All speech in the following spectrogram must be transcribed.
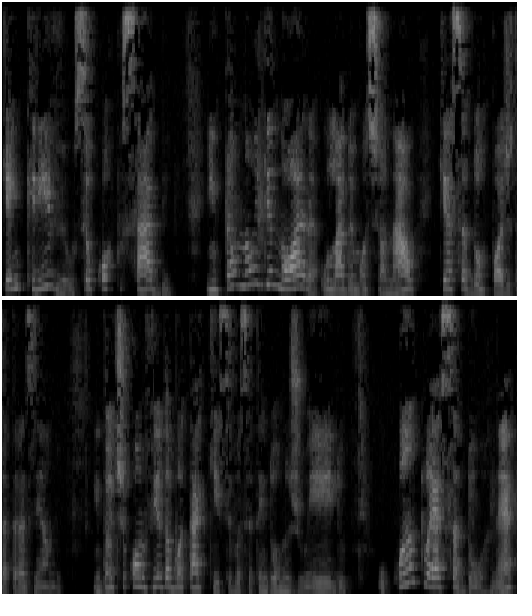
que é incrível, o seu corpo sabe. Então não ignora o lado emocional que essa dor pode estar trazendo. Então eu te convido a botar aqui se você tem dor no joelho, o quanto é essa dor, né?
